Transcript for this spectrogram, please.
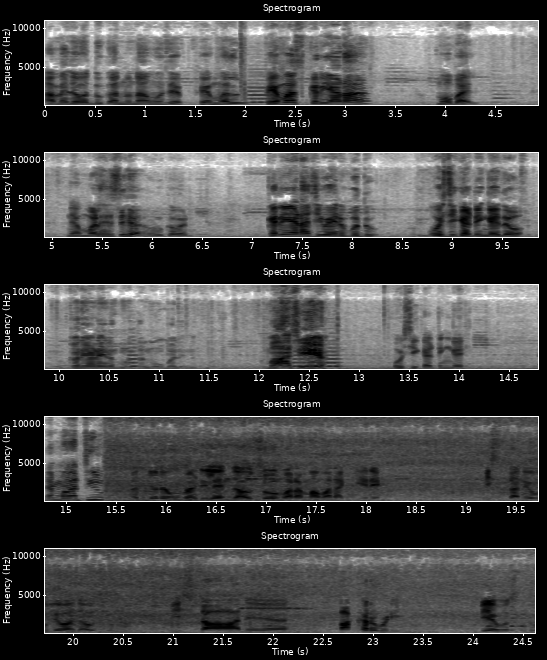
અમે જો દુકાનનું નામ છે? ફેમલ ફેમસ કરિયાણા મોબાઈલ. ને મળે છે શું ખબર? કરિયાણા સિવાયનું બધું. ઓશિકા ટીંગાઈ દો કરિયાણા નથી મળતા ને મોબાઈલ ઓછી કાટિંગ માસી ઓશિકા ટીંગાઈ અત્યારે હું ગાડી લઈને જાઉં છું મારા મામાના ઘેરે. પિસ્તા ને એવું લેવા જાઉં છું. પિસ્તા ને પાખરવડી બે વસ્તુ.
